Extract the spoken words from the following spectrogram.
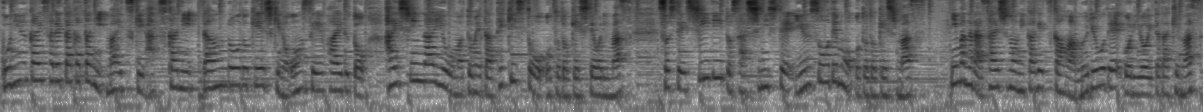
ご入会された方に毎月20日にダウンロード形式の音声ファイルと配信内容をまとめたテキストをお届けしております。そして CD と冊子にして郵送でもお届けします。今なら最初の2ヶ月間は無料でご利用いただけます。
